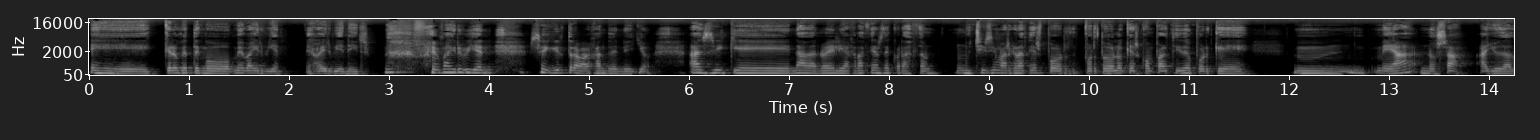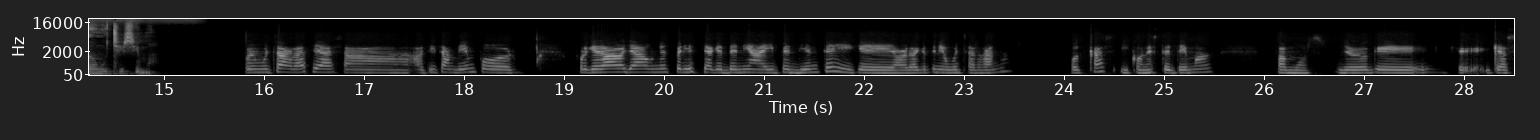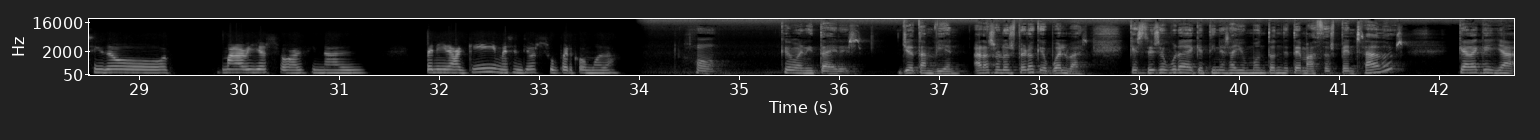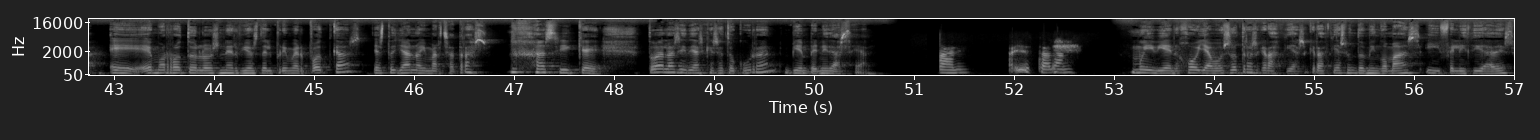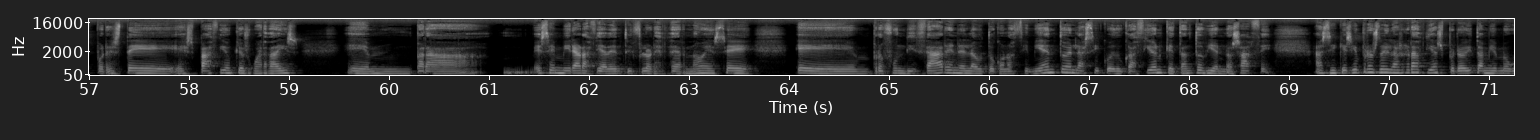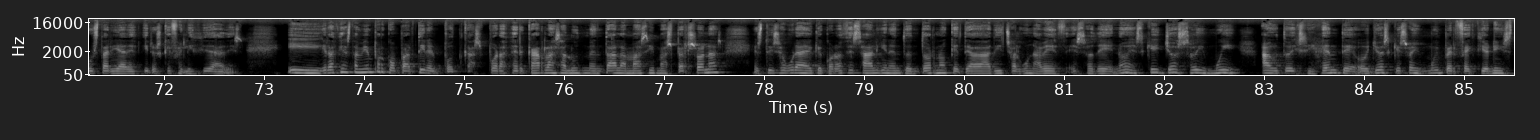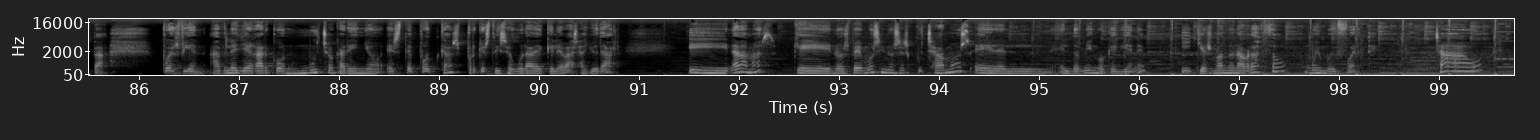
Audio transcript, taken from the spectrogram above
eh, creo que tengo, me va a ir bien, me va a ir bien ir, me va a ir bien seguir trabajando en ello. Así que nada, Noelia, gracias de corazón. Muchísimas gracias por, por todo lo que has compartido porque mmm, me ha, nos ha ayudado muchísimo. Pues muchas gracias a, a ti también por, porque era ya una experiencia que tenía ahí pendiente y que la verdad que tenía muchas ganas, podcast, y con este tema, vamos, yo creo que, que ha sido maravilloso al final venir aquí y me sentí súper cómoda. Oh, qué bonita eres. Yo también. Ahora solo espero que vuelvas, que estoy segura de que tienes ahí un montón de temazos pensados, que ahora que ya eh, hemos roto los nervios del primer podcast, esto ya no hay marcha atrás. Así que todas las ideas que se te ocurran, bienvenidas sean. Vale, ahí estarán. Muy bien, Joya, vosotras gracias. Gracias un domingo más y felicidades por este espacio que os guardáis Em, para ese mirar hacia adentro y florecer, ¿no? Ese eh, profundizar en el autoconocimiento, en la psicoeducación que tanto bien nos hace. Así que siempre os doy las gracias, pero hoy también me gustaría deciros que felicidades. Y gracias también por compartir el podcast, por acercar la salud mental a más y más personas. Estoy segura de que conoces a alguien en tu entorno que te ha dicho alguna vez eso de, no, es que yo soy muy autoexigente o yo es que soy muy perfeccionista. Pues bien, hazle llegar con mucho cariño este podcast porque estoy segura de que le vas a ayudar. Y nada más, que nos vemos y nos escuchamos el, el domingo que viene y que os mando un abrazo muy muy fuerte. ¡Chao!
